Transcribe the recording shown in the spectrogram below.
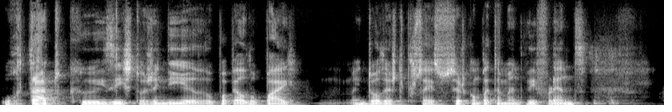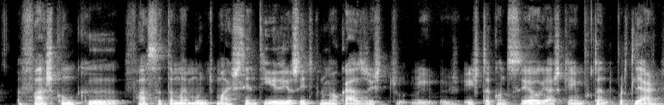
o retrato que existe hoje em dia do papel do pai em todo este processo ser completamente diferente uhum. faz com que faça também muito mais sentido, e eu sinto que no meu caso isto, isto aconteceu e acho que é importante partilhar.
